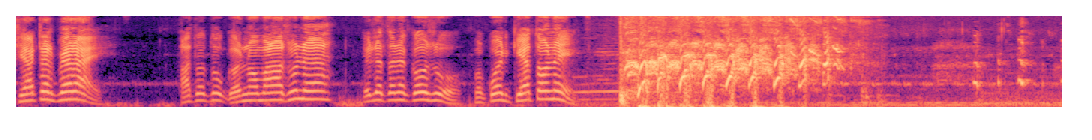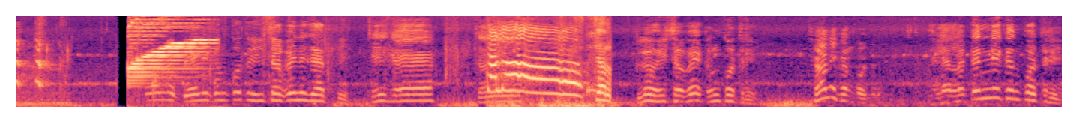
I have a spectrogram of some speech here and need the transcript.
સ્વેટર પહેરાય. આ તો તું ઘરનો માણસ છું ને એટલે તને કહું છું પણ કોઈને કહેતો નહીં. કંકોત્રી હિસાબે ને જ આપી ઠીક હે ચલો. લો હિસાબે કંકોત્રી. શાની કંકોત્રી? એટલે લગ્નની કંકોત્રી.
